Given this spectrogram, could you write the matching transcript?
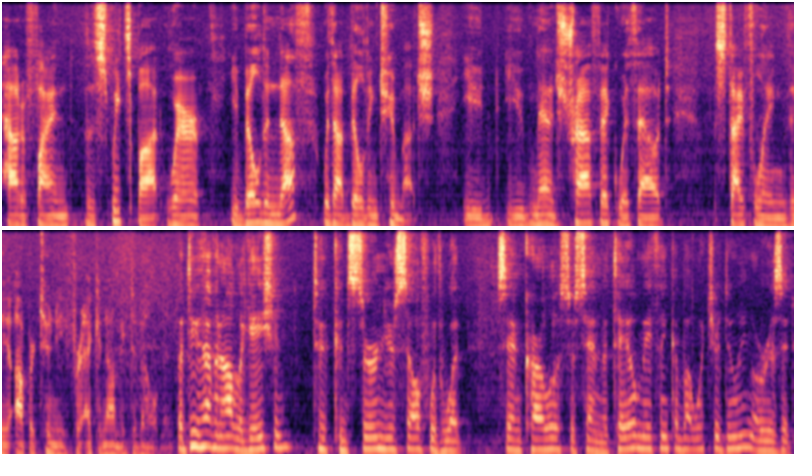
how to find the sweet spot where you build enough without building too much. You, you manage traffic without stifling the opportunity for economic development. But do you have an obligation to concern yourself with what San Carlos or San Mateo may think about what you're doing, or is it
